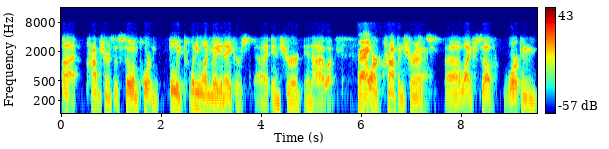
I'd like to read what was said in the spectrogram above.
but crop insurance is so important. Fully 21 million acres uh, insured in Iowa. Right. How are crop insurance uh, like yourself working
